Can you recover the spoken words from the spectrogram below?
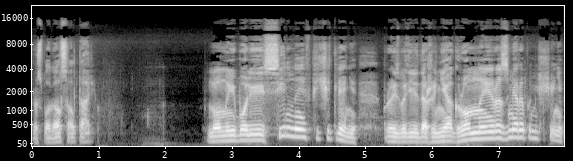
располагался алтарь. Но наиболее сильное впечатление производили даже не огромные размеры помещения,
